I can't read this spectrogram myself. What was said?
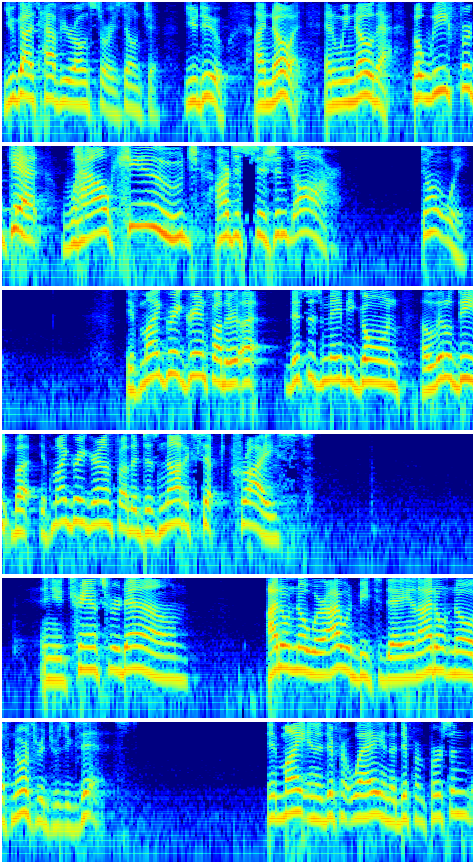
You guys have your own stories, don't you? You do. I know it. And we know that. But we forget how huge our decisions are don't we? If my great grandfather, uh, this is maybe going a little deep, but if my great grandfather does not accept Christ and you transfer down, I don't know where I would be today, and I don't know if Northridge would exist. It might in a different way, in a different person.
